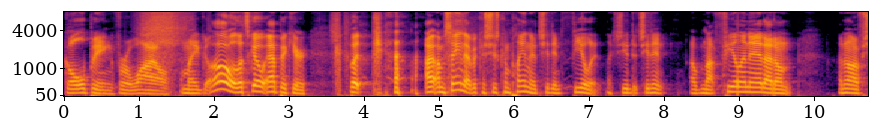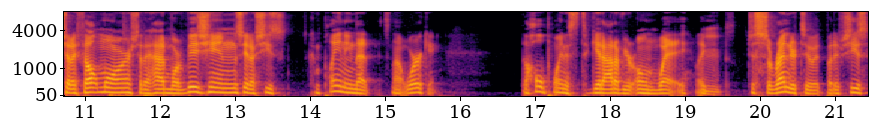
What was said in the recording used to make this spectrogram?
gulping for a while. I'm like, oh, let's go epic here. But I, I'm saying that because she's complaining that she didn't feel it. Like she she didn't I'm not feeling it. I don't I don't know if should I felt more, should I had more visions, you know, she's complaining that it's not working. The whole point is to get out of your own way. Like Mm. Just surrender to it. But if she's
